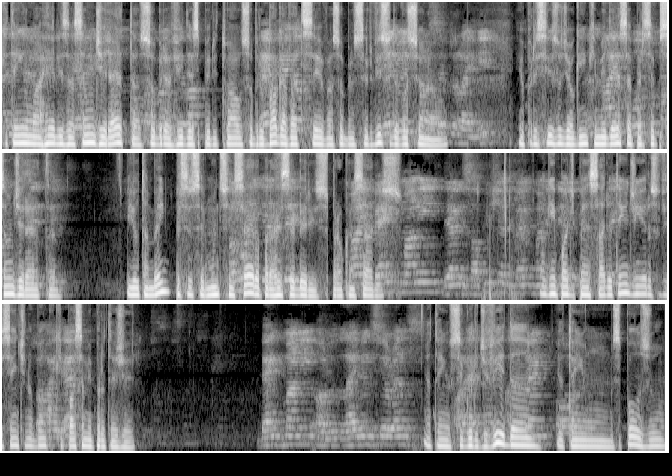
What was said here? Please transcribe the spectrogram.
que tenha uma realização direta sobre a vida espiritual, sobre o Bhagavat Seva, sobre o serviço devocional. Eu preciso de alguém que me dê essa percepção direta. E eu também preciso ser muito sincero para receber isso, para alcançar isso. Alguém pode pensar, eu tenho dinheiro suficiente no banco que possa me proteger. Eu tenho seguro de vida, eu tenho um esposo,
